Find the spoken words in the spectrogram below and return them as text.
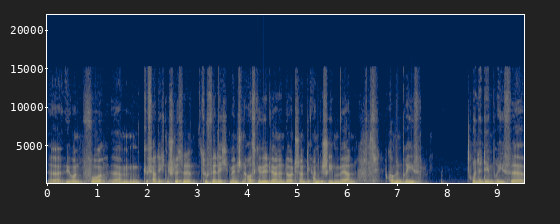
äh, über einen vorgefertigten ähm, Schlüssel zufällig Menschen ausgewählt werden in Deutschland, die angeschrieben werden, die bekommen einen Brief und in dem Brief äh,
